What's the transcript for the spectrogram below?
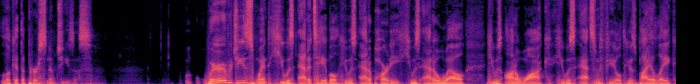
Look at the person of Jesus. Wherever Jesus went, he was at a table, he was at a party, he was at a well, he was on a walk, he was at some field, he was by a lake,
